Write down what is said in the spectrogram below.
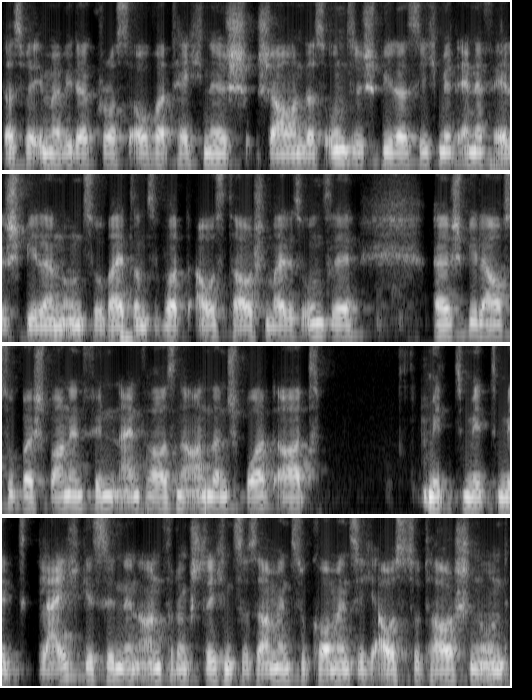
dass wir immer wieder crossover-technisch schauen, dass unsere Spieler sich mit NFL-Spielern und so weiter und so fort austauschen, weil das unsere äh, Spieler auch super spannend finden, einfach aus einer anderen Sportart mit, mit, mit Gleichgesinnten in Anführungsstrichen zusammenzukommen, sich auszutauschen. Und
